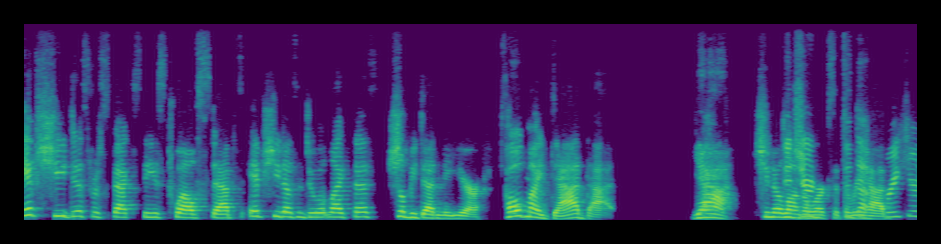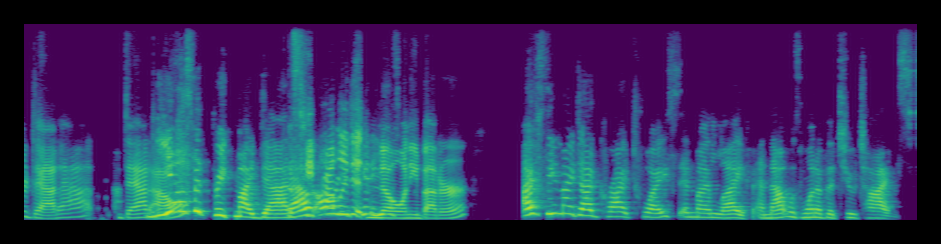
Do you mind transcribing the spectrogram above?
If she disrespects these 12 steps, if she doesn't do it like this, she'll be dead in a year. Told my dad that. Yeah, she no Did longer your works at the did that rehab. freak your dad at dad Yes, out? it freaked my dad out. he Oh, probably you didn't kidding? Know any better. I've seen my dad cry twice in my life, and that was one of the two times.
